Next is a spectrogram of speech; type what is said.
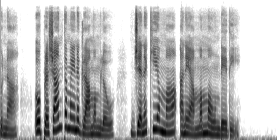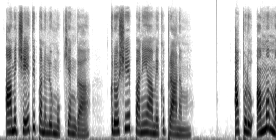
దాక్కున్న ఓ ప్రశాంతమైన గ్రామంలో జనకీయమ్మ అనే అమ్మమ్మ ఉండేది. ఆమె చేతి పనులు ముఖ్యంగా క్రోషే పని ఆమెకు ప్రాణం. అప్పుడు అమ్మమ్మ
